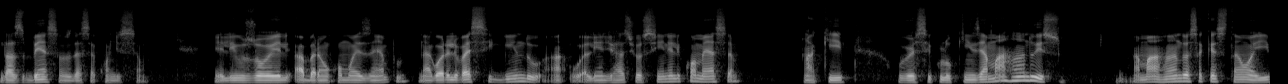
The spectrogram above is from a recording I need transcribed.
das bênçãos dessa condição. Ele usou ele, Abraão como exemplo, agora ele vai seguindo a, a linha de raciocínio, ele começa aqui o versículo 15 amarrando isso, amarrando essa questão aí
